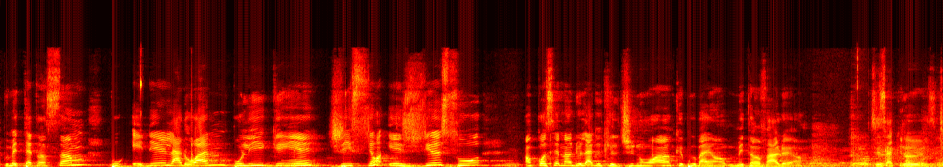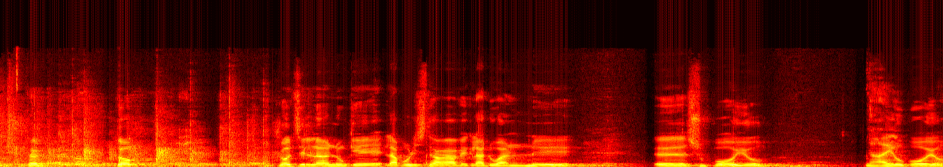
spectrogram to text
pour mettre tête ensemble, pour aider la douane, pour lui gagner gestion et yeux sur en concernant de l'agriculture noire que pour mettre en valeur. C'est ça que nous posé. Donc, Jodi lan nou gen la polis travè avèk la douan e, e soupor yo, nan aéropor yo,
